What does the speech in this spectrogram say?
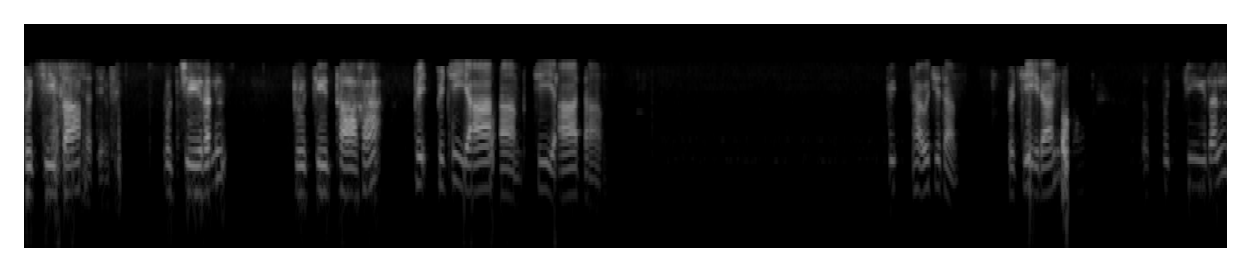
पृच्छीता पृच्छीरन् पृच्छिताः पृचियातां पृचियाताम् उचितं पृचीरन् पुच्चीरन्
